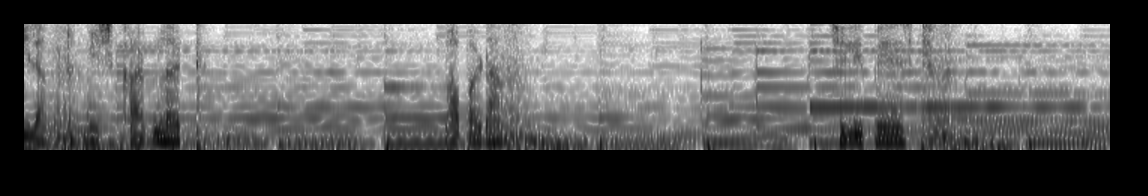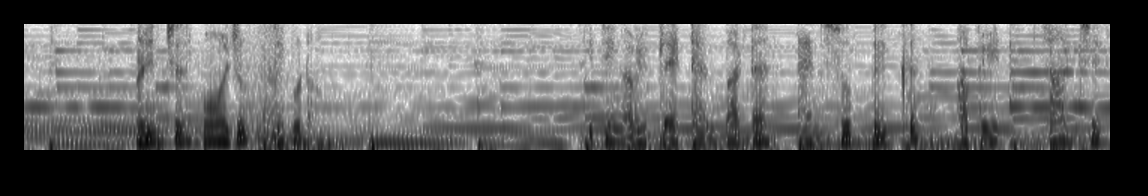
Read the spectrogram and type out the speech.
ඊළඟට fish cutlet papadam chilli paste brinjal මෝජු තිබුණා. ඉතින් අපි බ්‍රෙඩ්ඩන් බට ඇන් සුප් එක අපේ ලංච එක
